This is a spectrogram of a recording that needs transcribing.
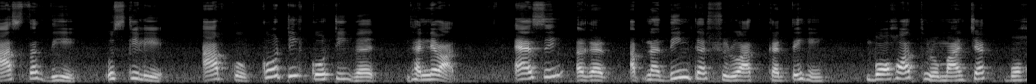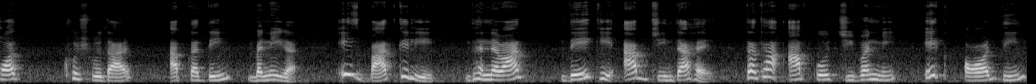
आज तक दिए, उसके लिए आपको कोटि कोटि व धन्यवाद। ऐसे अगर अपना दिन का शुरुआत करते हैं, बहुत रोमांचक, बहुत खुशबूदार आपका दिन बनेगा। इस बात के लिए धन्यवाद दे कि आप ज़िंदा है तथा आपको जीवन में एक और दिन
